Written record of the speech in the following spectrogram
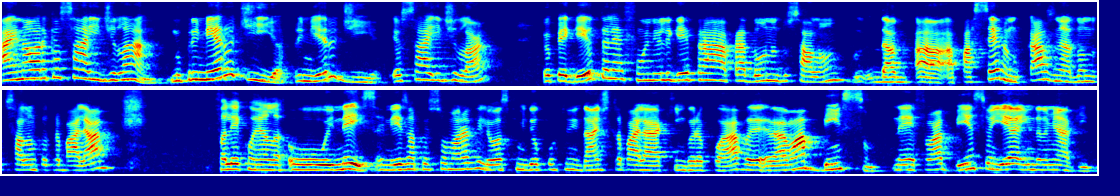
Aí, na hora que eu saí de lá, no primeiro dia, primeiro dia, eu saí de lá, eu peguei o telefone, eu liguei para a dona do salão, da, a, a, parceira, no caso, né, a dona do salão que eu trabalhava, Falei com ela, o Inês, a Inês é uma pessoa maravilhosa que me deu oportunidade de trabalhar aqui em Guarapuava, é uma benção, né? Foi uma benção e é ainda na minha vida.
